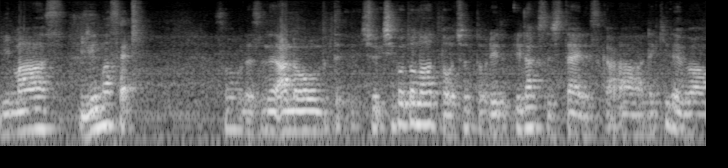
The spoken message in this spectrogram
いります。いりませんそうですね。あの仕事の後ちょっとリリラックスしたいですからできれば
